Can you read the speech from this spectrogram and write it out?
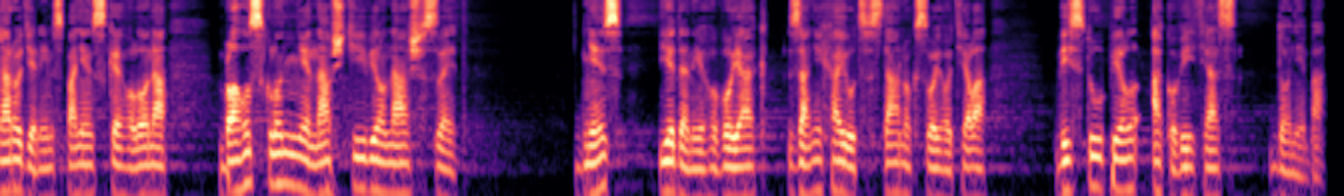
narodeným z panenského lona, blahosklonne navštívil náš svet. Dnes jeden jeho vojak, zanechajúc stánok svojho tela, vystúpil ako víťaz do neba.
